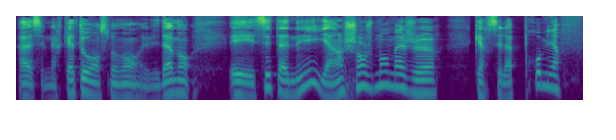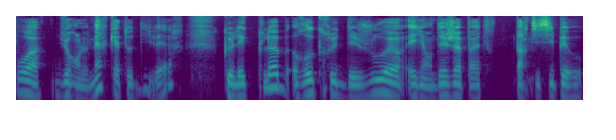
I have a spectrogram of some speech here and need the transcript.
Ah, c'est le mercato en ce moment, évidemment. Et cette année, il y a un changement majeur, car c'est la première fois durant le mercato d'hiver que les clubs recrutent des joueurs ayant déjà participé aux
